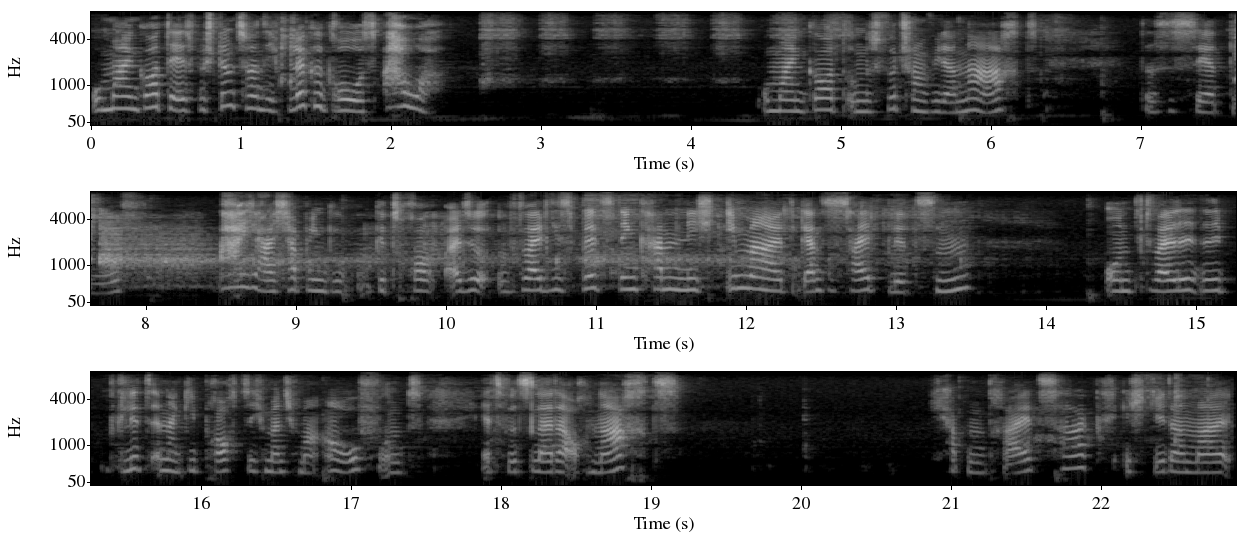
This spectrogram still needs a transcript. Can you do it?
Oh mein Gott, der ist bestimmt 20 Blöcke groß. Aua. Oh mein Gott, und es wird schon wieder Nacht. Das ist sehr doof. Ah ja, ich habe ihn ge getroffen. Also, weil dieses Blitzding kann nicht immer die ganze Zeit blitzen. Und weil die Blitzenergie braucht sich manchmal auf. Und jetzt wird es leider auch Nacht. Ich habe einen Dreizack. Ich gehe dann mal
